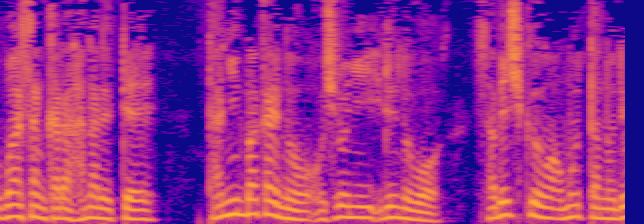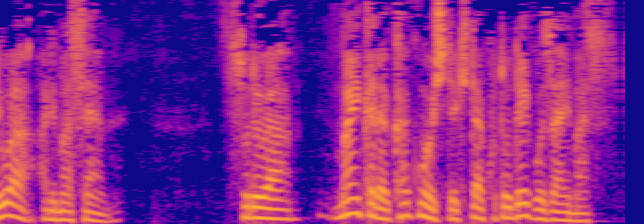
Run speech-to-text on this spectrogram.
おばあさんから離れて他人ばかりのお城にいるのを寂しく思ったのではありません。それは前から覚悟してきたことでございます。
